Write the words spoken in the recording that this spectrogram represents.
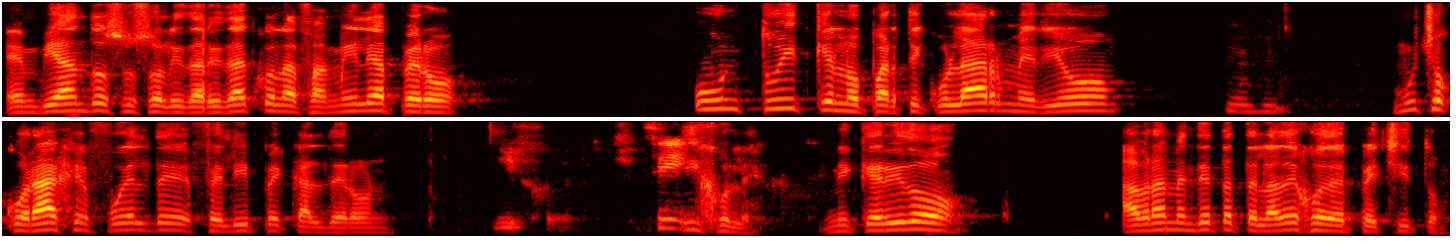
enviando su solidaridad con la familia, pero un tuit que en lo particular me dio mucho coraje fue el de Felipe Calderón. Híjole. Híjole, mi querido Abraham Mendeta, te la dejo de pechito.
